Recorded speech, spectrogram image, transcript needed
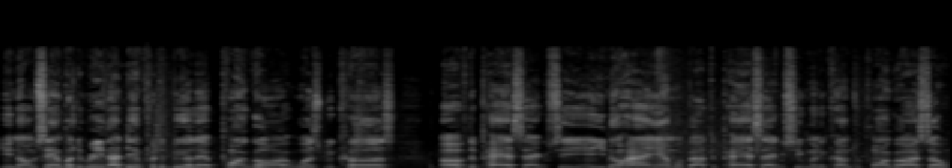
You know what I'm saying? But the reason I didn't put the build at point guard was because of the pass accuracy. And you know how I am about the pass accuracy when it comes to point guard. So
